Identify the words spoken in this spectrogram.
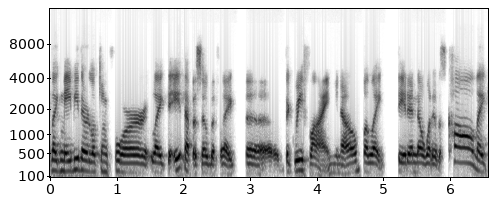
like maybe they're looking for like the eighth episode with like the the grief line you know but like they didn't know what it was called like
